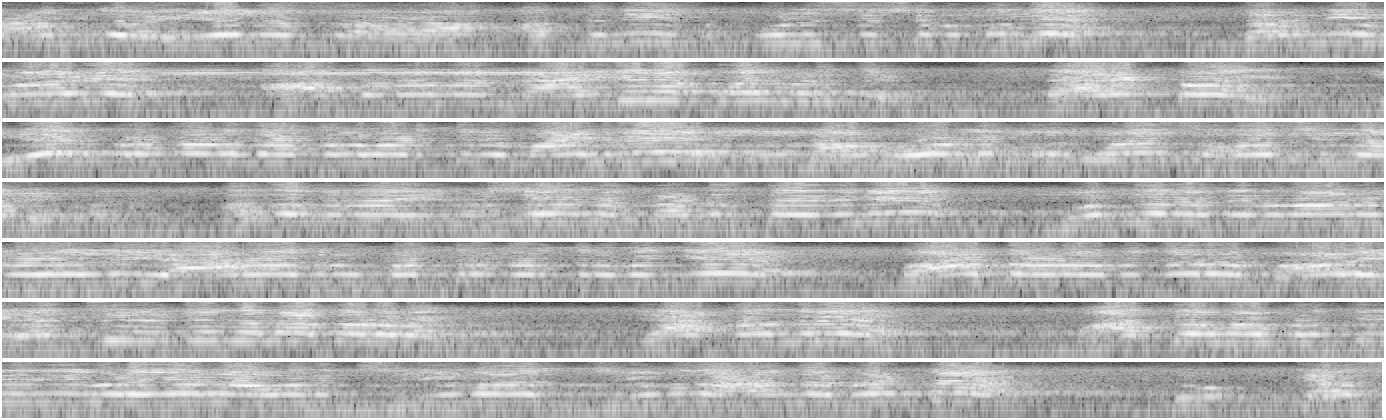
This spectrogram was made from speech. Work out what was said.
ರಾಮ್ದು ಏನು ಹತ್ತನೇ ಪೊಲೀಸ್ ಸ್ಟೇಷನ್ ಮುಂದೆ ಧರಣಿ ಮಾಡಿ ಆತನನ್ನ ನಾಡಿಗೆನ ಕೊಯ್ದು ಬಿಡ್ತೀವಿ ಡೈರೆಕ್ಟ್ ಆಗಿ ಏನ್ ಪ್ರಕರಣ ದಾಖಲು ಮಾಡ್ತೀರಿ ಮಾಡ್ರಿ, ನಾವು ನೋಡ್ಲಿಕ್ಕೂ ಕೂಡ ಸದಸ್ಯದಲ್ಲಿ ಅದಕ್ಕೆ ನಾ ಈ ವಿಷಯವನ್ನು ಖಂಡಿಸ್ತಾ ಇದ್ದೀನಿ. ಮುಂದಿನ ದಿನಮಾನಗಳಲ್ಲಿ ಯಾರಾದರೂ ಪತ್ರಕರ್ತರ ಬಗ್ಗೆ ಮಾತಾಡಬೇಕಾದ್ರೆ ಬಹಳ ಎಚ್ಚರಿಕೆಯಿಂದ ಮಾತಾಡಬೇಕು. ಯಾಕಂದ್ರೆ ಮಾಧ್ಯಮ ಪ್ರತಿನಿಧಿಗಳು ಏನು ಅವನ ಜೀವ, ಜೀವದ ಹಂಗ ಬೆಟ್ಟ ಕೆಲಸ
